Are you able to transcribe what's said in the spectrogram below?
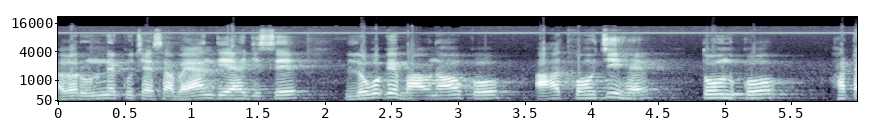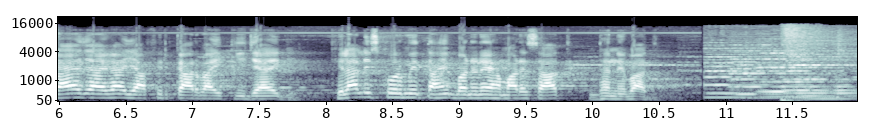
अगर उन्होंने कुछ ऐसा बयान दिया है जिससे लोगों के भावनाओं को आहत पहुँची है तो उनको हटाया जाएगा या फिर कार्रवाई की जाएगी। फ़िलहाल इस खबर में इतना ही। बन रहे हमारे साथ। धन्यवाद।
